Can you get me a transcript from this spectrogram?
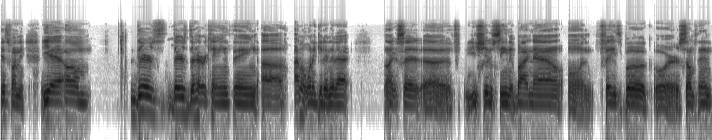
It's funny. Yeah, um there's there's the hurricane thing. Uh I don't want to get into that. Like I said, uh you should have seen it by now on Facebook or something.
